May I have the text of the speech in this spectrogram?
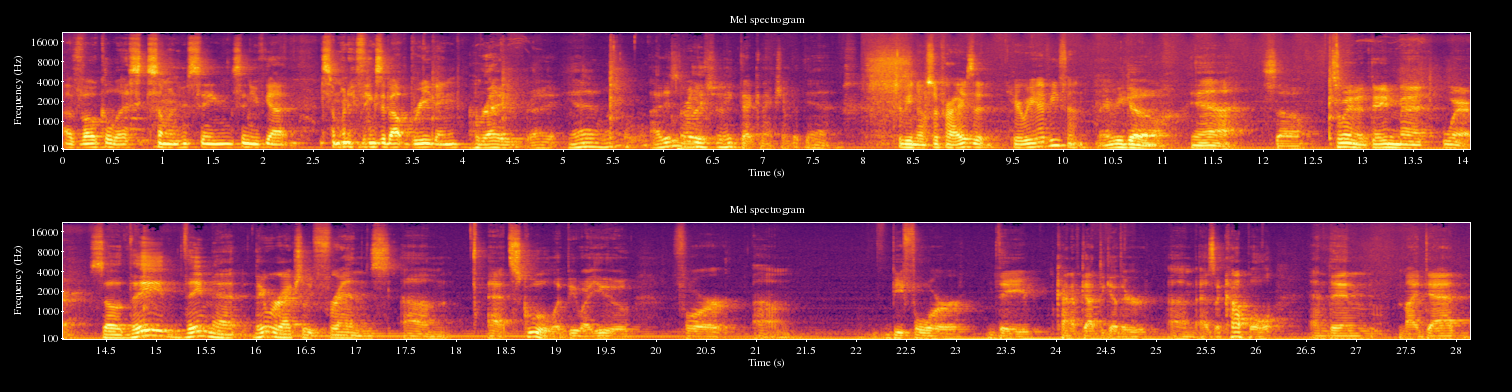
a vocalist, someone who sings, and you've got someone who thinks about breathing. right, right. Yeah, well, I didn't really make that connection, but yeah. Should be no surprise that here we have Ethan. There we go. Yeah. So so wait a minute, they met where? so they they met they were actually friends um, at school at BYU for um, before they kind of got together um, as a couple and then my dad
